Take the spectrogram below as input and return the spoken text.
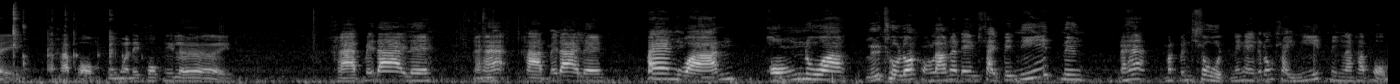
ยนะครับผมปรุงกันในครกนี่เลย ขาดไม่ได้เลยนะฮะขาดไม่ได้เลย แป้งหวานผงนัวหรือชูรสของเรานั่นเองใส่ไปนิดนึงนะฮะมันเป็นสูตรยังไงก็ต้องใส่นิดนึงนะครับ ผม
